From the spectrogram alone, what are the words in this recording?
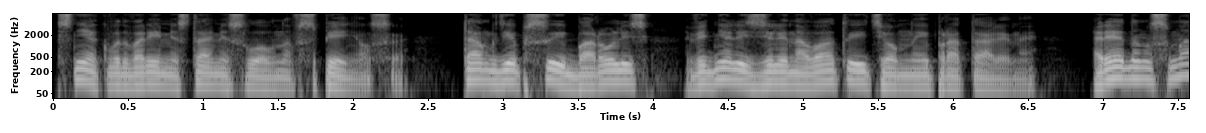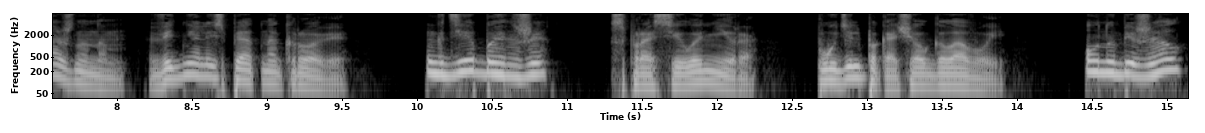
Снег во дворе местами словно вспенился. Там, где псы боролись, виднелись зеленоватые темные проталины — Рядом с Мажнаном виднелись пятна крови. «Где Бенжи?» — спросила Нира. Пудель покачал головой. «Он убежал?»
